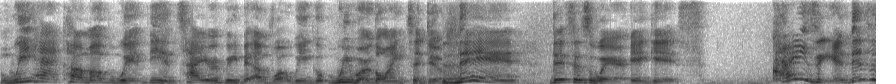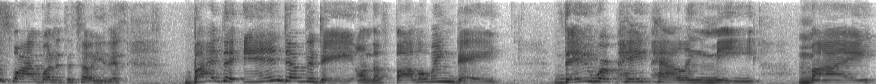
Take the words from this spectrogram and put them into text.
we had come up with the entire agreement of what we we were going to do. Then this is where it gets crazy. And this is why I wanted to tell you this. By the end of the day on the following day they were PayPaling me my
